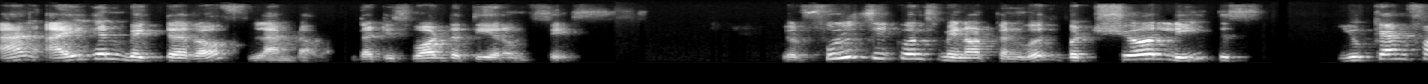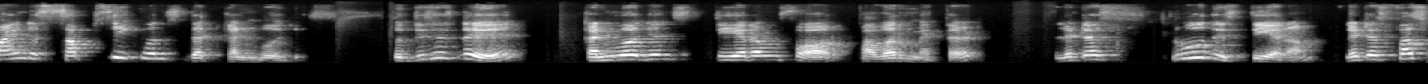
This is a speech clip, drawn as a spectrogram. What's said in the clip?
an eigenvector of lambda 1. That is what the theorem says. Your full sequence may not converge, but surely this you can find a subsequence that converges. So this is the convergence theorem for power method. Let us prove this theorem. Let us first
